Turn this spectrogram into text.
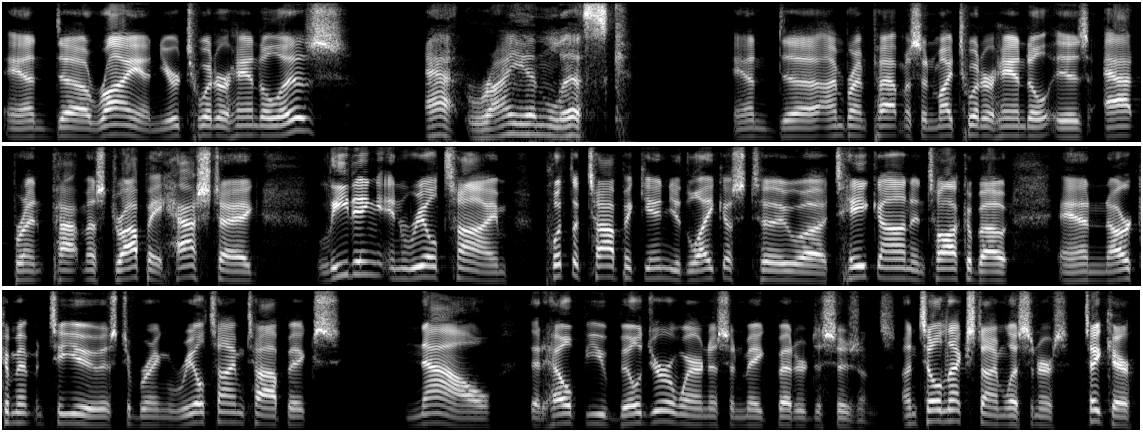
And uh, Ryan, your Twitter handle is at Ryan Lisk. And uh, I'm Brent Patmos, and my Twitter handle is at Brent Patmos. Drop a hashtag leading in real time. Put the topic in you'd like us to uh, take on and talk about. And our commitment to you is to bring real time topics now that help you build your awareness and make better decisions. Until next time, listeners, take care.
